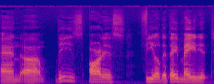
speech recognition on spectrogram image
And um, these artists feel that they made it,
